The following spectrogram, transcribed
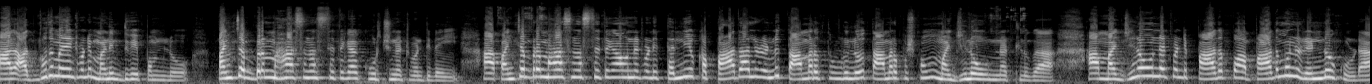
ఆ అద్భుతమైనటువంటి మణిద్వీపంలో పంచబ్రహ్మాసన స్థితిగా కూర్చున్నటువంటిది ఆ పంచబ్రహ్మాసన స్థితిగా ఉన్నటువంటి తల్లి యొక్క పాదాలు రెండు తామర తూడులో తామర పుష్పం మధ్యలో ఉన్నట్లుగా ఆ మధ్యలో ఉన్నటువంటి పాద ఆ పాదములు రెండూ కూడా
